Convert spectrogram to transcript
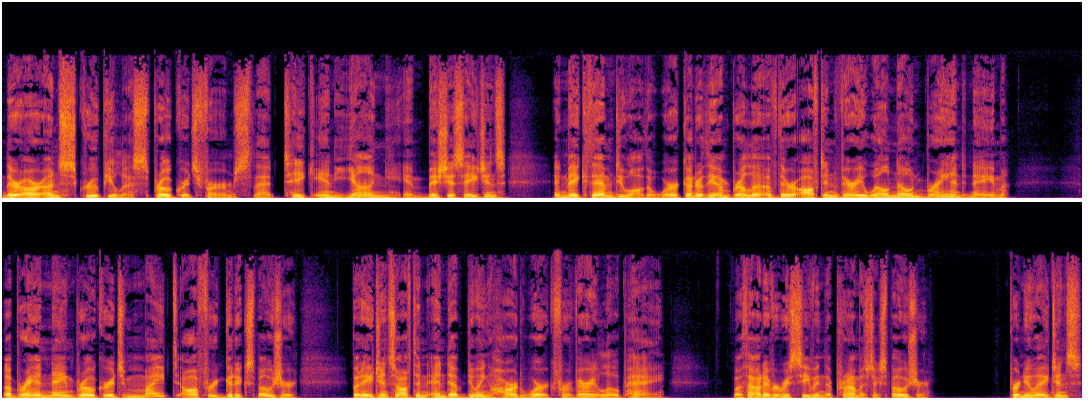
there are unscrupulous brokerage firms that take in young, ambitious agents and make them do all the work under the umbrella of their often very well known brand name. A brand name brokerage might offer good exposure, but agents often end up doing hard work for very low pay, without ever receiving the promised exposure. For new agents,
